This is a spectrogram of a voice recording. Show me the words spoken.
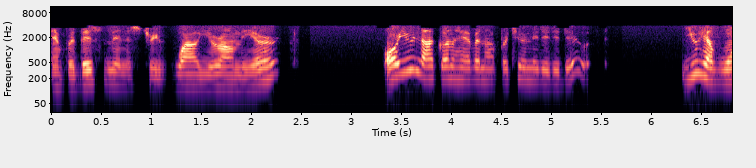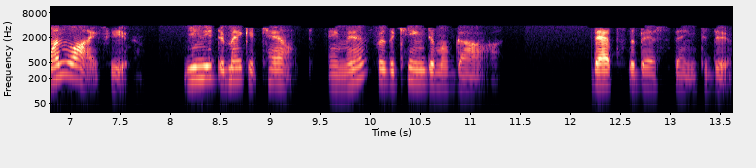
and for this ministry while you're on the earth, or you're not going to have an opportunity to do it. You have one life here. You need to make it count. Amen. For the kingdom of God. That's the best thing to do.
